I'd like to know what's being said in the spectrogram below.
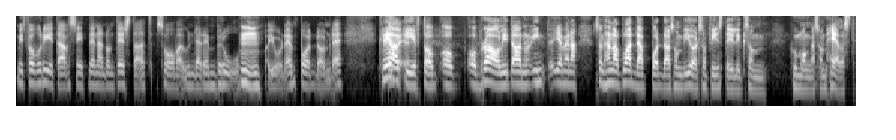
mitt favoritavsnitt när de testade att sova under en bro och gjorde en podd om det. kreativt och, och, och bra och lite annorlunda. Jag menar, sådana här pladderpoddar som vi gör så finns det ju liksom hur många som helst.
